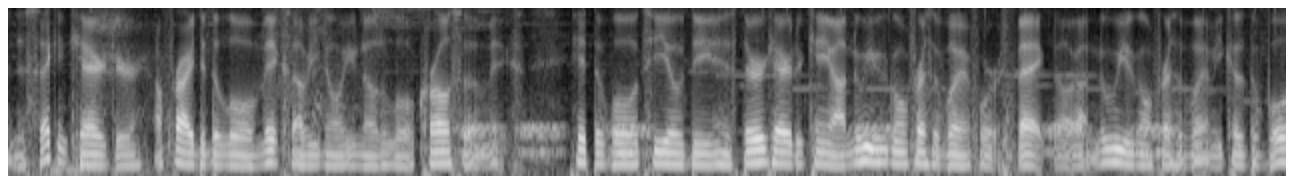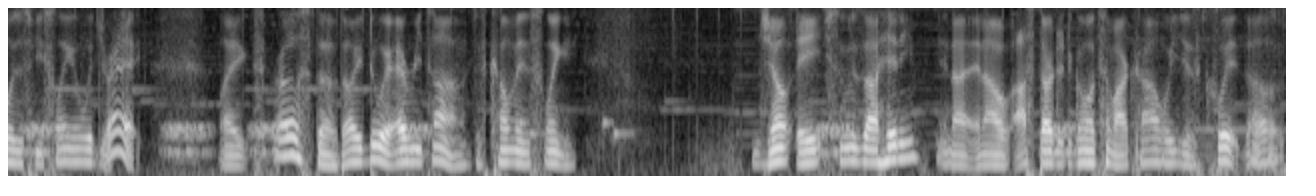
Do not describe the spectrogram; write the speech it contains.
And the second character, I probably did the little mix I be doing, you know, the little cross up mix. Hit the ball, TOD, and his third character came. I knew he was gonna press a button for a fact, dog. I knew he was gonna press a button because the ball just be slinging with drag. Like, scrub stuff, dog. You do it every time. Just come in swinging jump H. Soon as I hit him, and I and I I started to go into my combo, he just quit, dog.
